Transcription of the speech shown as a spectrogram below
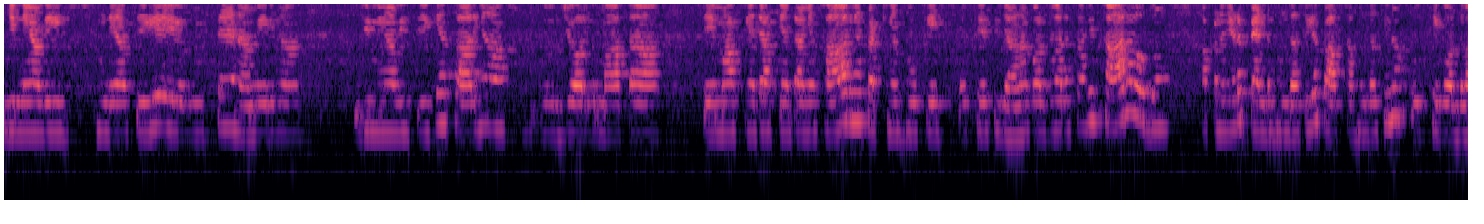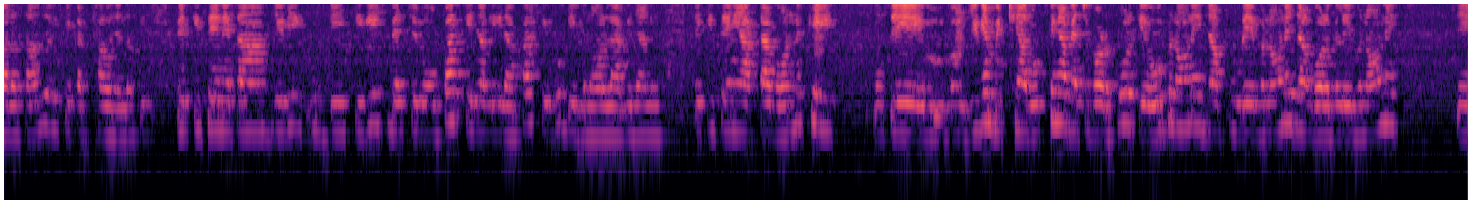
ਜਿੰਨੀਆਂ ਵੀ ਹੁੰਦੀਆਂ ਸੀਗੇ, ਭੈਣਾਂ ਮੇਰੀਆਂ, ਜਿੰਨੀਆਂ ਵੀ ਸੀਗੀਆਂ, ਸਾਰੀਆਂ ਬਜ਼ੁਰਗ ਮਾਤਾ ਤੇ ਮਾਸੀਆਂ, ਚਾਚੀਆਂ, ਤਾਈਆਂ ਸਾਰੀਆਂ ਇਕੱਠੀਆਂ ਹੋ ਕੇ ਉੱਥੇ ਅਸੀਂ ਜਾਣਾ ਗੁਰਦੁਆਰਾ ਸਾਹਿਬ, ਵੀ ਸਾਰਾ ਉਦੋਂ ਆਪਣਾ ਜਿਹੜਾ ਪਿੰਡ ਹੁੰਦਾ ਸੀਗਾ, ਪਾਸਾ ਹੁੰਦਾ ਸੀ ਨਾ, ਉੱਥੇ ਗੁਰਦੁਆਰਾ ਸਾਹਿਬ ਦੇ ਵਿਖੇ ਇਕੱਠਾ ਹੋ ਜਾਂਦਾ ਸੀ। ਫਿਰ ਕਿਸੇ ਨੇ ਤਾਂ ਜਿਹੜੀ ਗੁੱਡੀ ਸੀਗੀ, ਵਿੱਚ ਰੋਂ ਭਰ ਕੇ ਜਾਂ ਲੀਰਾ ਭਰ ਕੇ ਗੁੱਡੀ ਬਣਾਉਣ ਲੱਗ ਜਾਣੀ ਤੇ ਕਿਸੇ ਨੇ ਆਟਾ ਗੁੰਨ ਕੇ ਤੇ ਜਿਹੜੀਆਂ ਮਿੱਠੀਆਂ ਰੋਟੀਆਂ ਵਿੱਚ ਗੁੜ ਘੋਲ ਕੇ ਉਹ ਬਣਾਉਣੇ ਜਾਂ ਪੂੜੇ ਬਣਾਉਣੇ ਜਾਂ ਗੁਲਗੁਲੇ ਬਣਾਉਣੇ ਤੇ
